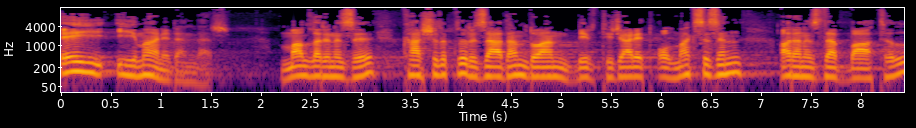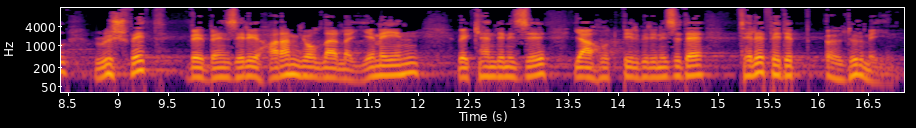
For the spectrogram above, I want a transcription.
Ey iman edenler! mallarınızı karşılıklı rızadan doğan bir ticaret olmaksızın aranızda batıl, rüşvet ve benzeri haram yollarla yemeyin ve kendinizi yahut birbirinizi de telef edip öldürmeyin.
